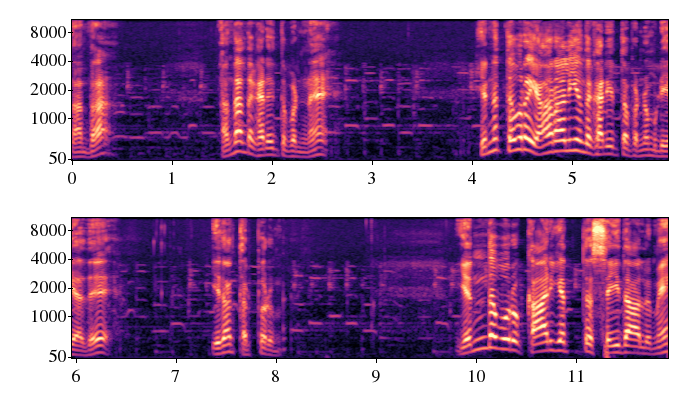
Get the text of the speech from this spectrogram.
நான் தான் நான் தான் அந்த காரியத்தை பண்ணேன். என்னை தவிர யாராலையும் அந்த காரியத்தை பண்ண முடியாது. இதுதான் தற்பெருமை. எந்த ஒரு காரியத்தை செய்தாலுமே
